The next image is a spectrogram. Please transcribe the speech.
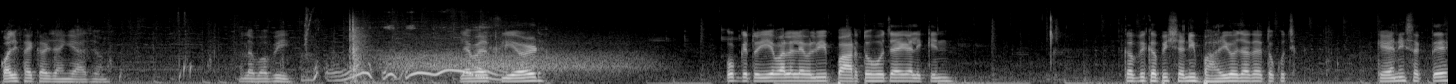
क्वालिफाई कर जाएँगे आज हम। मतलब अभी। लेवल क्लियर्ड ओके तो ये वाला लेवल भी पार तो हो जाएगा, लेकिन कभी कभी शनि भारी हो जाता है तो कुछ कह नहीं सकते।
